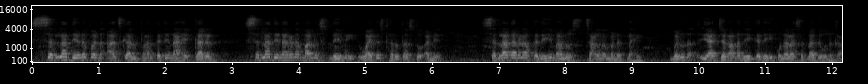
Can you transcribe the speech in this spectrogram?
सल्ला देणं पण आजकाल फार कठीण आहे. कारण सल्ला देणाऱ्यांना माणूस नेहमी वाईटच ठरत असतो आणि सल्लागारांना कधीही माणूस चांगलं म्हणत नाही. म्हणून या जगामध्ये कधीही कुणाला सल्ला देऊ नका.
